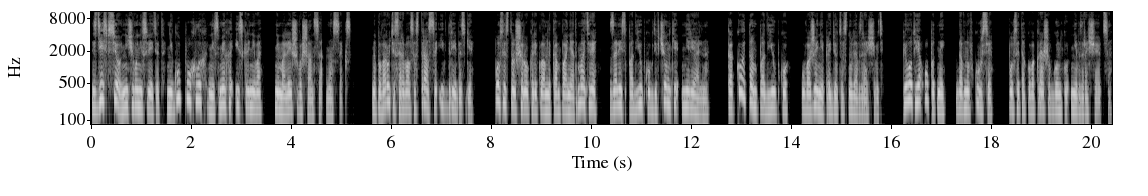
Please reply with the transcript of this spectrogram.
Здесь все, ничего не светит. Ни губ пухлых, ни смеха искреннего, ни малейшего шанса на секс. На повороте сорвался с трассы и вдребезги. После столь широкой рекламной кампании от матери залезть под юбку к девчонке нереально. Какое там под юбку? Уважение придется с нуля взращивать. Пилот я опытный, давно в курсе. После такого краша в гонку не возвращаются.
